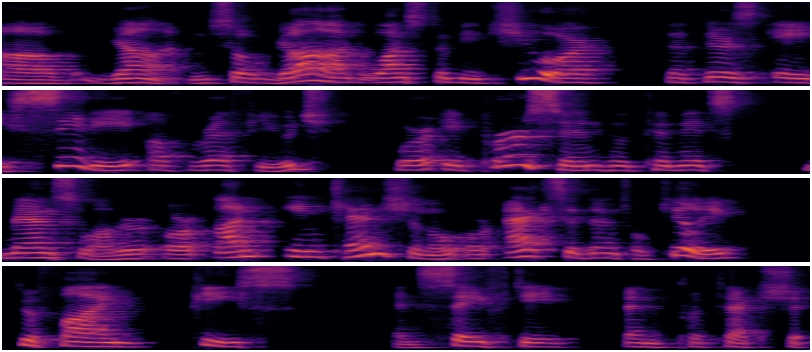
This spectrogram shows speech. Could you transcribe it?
of God. And so God wants to make sure that there's a city of refuge where a person who commits manslaughter or unintentional or accidental killing to find peace and safety and protection.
